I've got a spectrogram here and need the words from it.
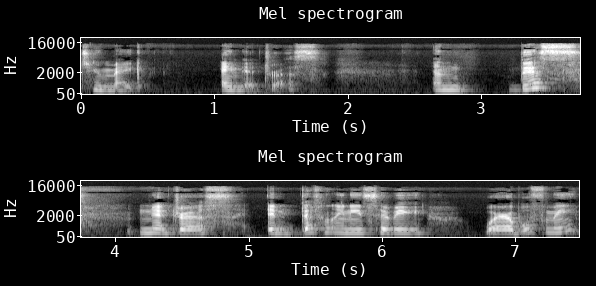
to make a knit dress. And this knit dress, it definitely needs to be wearable for me,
